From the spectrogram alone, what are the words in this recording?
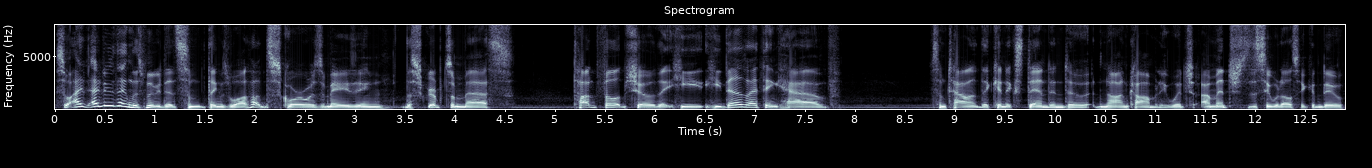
so I, I do think this movie did some things well. I thought the score was amazing. The script's a mess. Todd Phillips showed that he he does I think have some talent that can extend into non-comedy, which I'm interested to see what else he can do.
